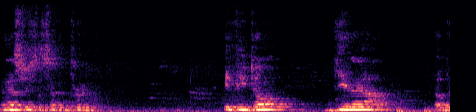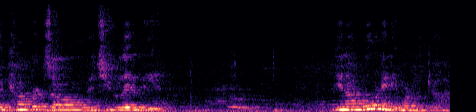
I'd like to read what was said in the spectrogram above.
And that's just the simple truth. If you don't get out of the comfort zone that you live in, you're not going anywhere with God.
